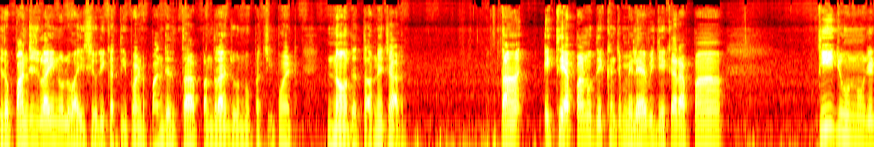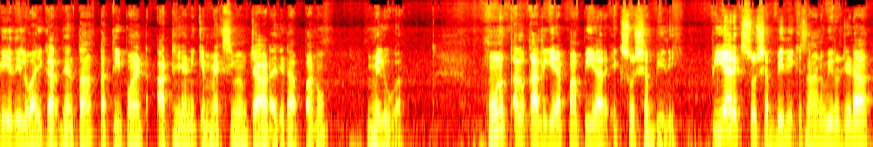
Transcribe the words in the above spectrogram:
ਜਦੋਂ 5 ਜੁਲਾਈ ਨੂੰ ਲਵਾਈ ਸੀ, ਉਹਦੀ 31.5 ਦਿੱਤਾ 15 ਜੂਨ ਨੂੰ 25.9 ਦਿੱਤਾ ਉਹਨੇ ਝਾੜ। ਤਾਂ ਇੱਥੇ ਆਪਾਂ ਨੂੰ ਦੇਖਣ ਚ ਮਿਲਿਆ ਵੀ ਜੇਕਰ ਆਪਾਂ 30 ਜੂਨ ਨੂੰ ਜਿਹੜੀ ਇਹਦੀ ਲਵਾਈ ਕਰਦੇ ਹਾਂ ਤਾਂ 31.8 ਯਾਨੀ ਕਿ ਮੈਕਸਿਮਮ ਝਾੜ ਹੈ ਜਿਹੜਾ ਆਪਾਂ ਨੂੰ ਮਿਲੂਗਾ। ਹੁਣ ਗੱਲ ਕਰ ਲਈਏ ਆਪਾਂ PR 126 ਦੀ। PR 126 ਦੀ ਕਿਸਾਨ ਵੀਰੋ, ਜਿਹੜਾ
